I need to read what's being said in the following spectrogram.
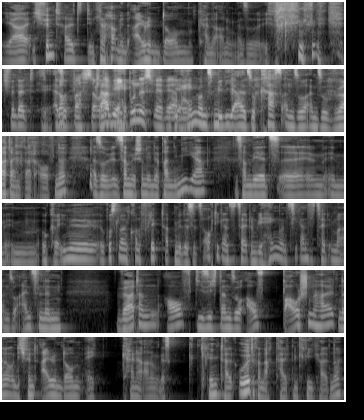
ja, ich finde halt den Namen Iron Dome, keine Ahnung, also ich, ich finde halt, also Blockbuster klar, oder wir wie Bundeswehrwerbung. wir hängen uns medial so krass an so, an so Wörtern gerade auf. Ne? Also das haben wir schon in der Pandemie gehabt. Das haben wir jetzt äh, im, im, im Ukraine-Russland-Konflikt, hatten wir das jetzt auch die ganze Zeit. Und wir hängen uns die ganze Zeit immer an so einzelnen Wörtern auf, die sich dann so aufbauschen halt. Ne? Und ich finde Iron Dome, ey, keine Ahnung, das klingt halt ultra nach Kalten Krieg halt. Ne?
